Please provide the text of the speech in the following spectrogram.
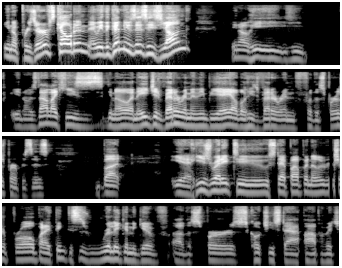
you know, preserves Keldon. I mean, the good news is he's young. You know, he he you know, it's not like he's, you know, an aged veteran in the NBA, although he's veteran for the Spurs purposes. But yeah, he's ready to step up in a leadership role. But I think this is really going to give uh, the Spurs coaching staff, Popovich,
